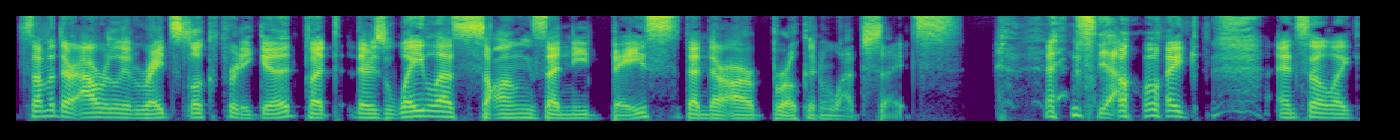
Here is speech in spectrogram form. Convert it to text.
some of their hourly rates look pretty good, but there's way less songs that need bass than there are broken websites. and so, yeah. like and so like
